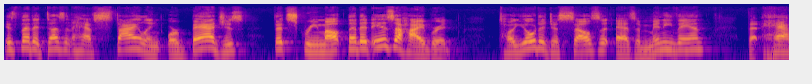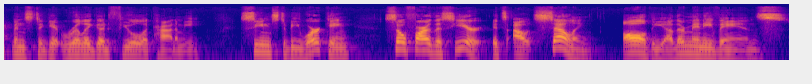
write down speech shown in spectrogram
is that it doesn't have styling or badges that scream out that it is a hybrid. Toyota just sells it as a minivan that happens to get really good fuel economy. Seems to be working. So far this year, it's outselling all the other minivans.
